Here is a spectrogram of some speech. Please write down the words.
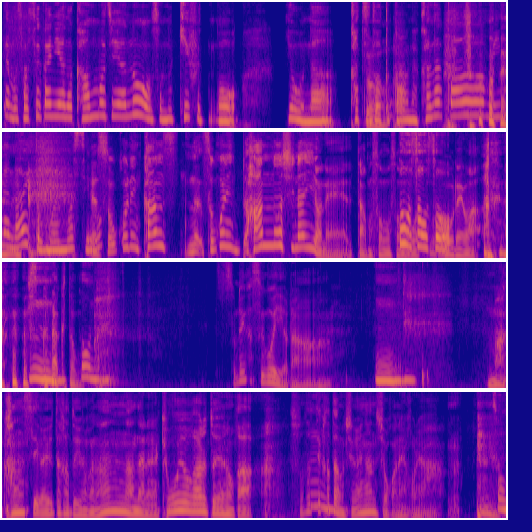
でもさすがにあのカンボジアのその寄付のような活動とかはなかなかみんなないと思いますよ。そこに関そこに反応しないよね。多分そもそも。そうそうそう。俺は。う少んなくとも、そうなの。それがすごいよな。うん。まあ感性が豊かというのか何なんだろうね。教養があるというのか。育て方の違いなんでしょうかね、こりゃ。そう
